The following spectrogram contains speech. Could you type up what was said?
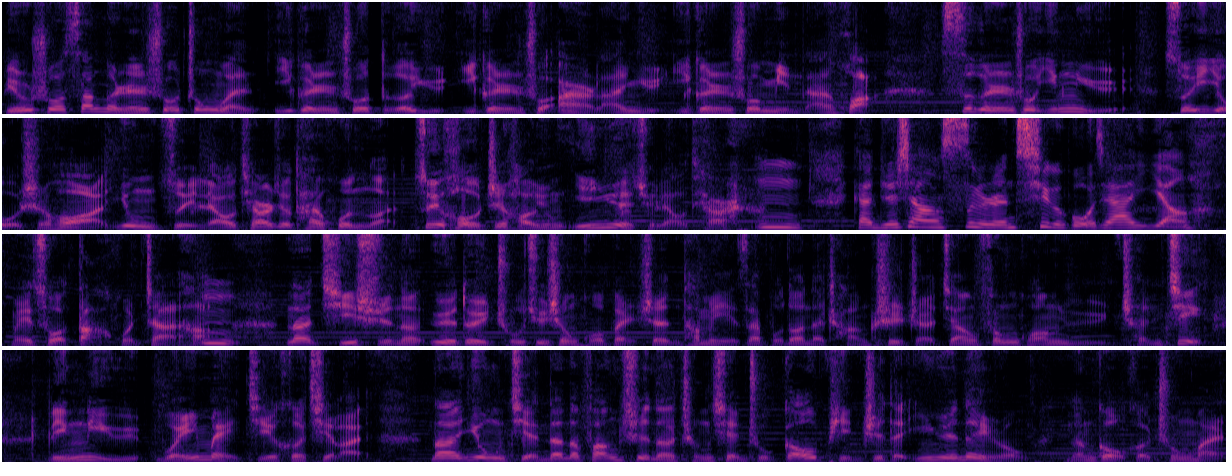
比如说三个人说中文，一个人说德语，一个人说爱尔兰语，一个人说闽南话，四个人说英语。所以有时候啊，用嘴聊天就太混乱，最后只好用音乐去聊天。嗯，感觉像四个人七个国家一样。没错，大混战哈。嗯，那其实呢，乐队除去生活本身，他们也在不断的尝试着将疯狂与沉静、凌厉与唯美结合起来。那用简单的方式呢，呈现出高品质的音乐内容，能够和充满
